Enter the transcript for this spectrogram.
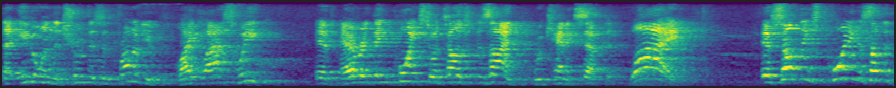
That even when the truth is in front of you, like last week, if everything points to intelligent design, we can't accept it. Why? If something's pointing to something,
